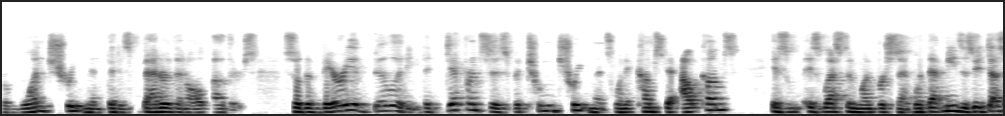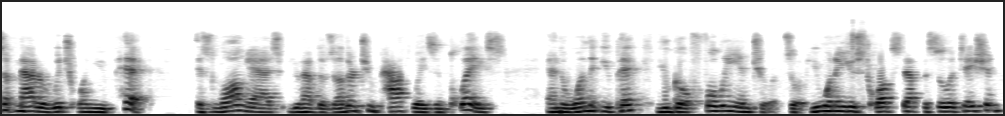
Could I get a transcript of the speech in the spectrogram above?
or one treatment that is better than all others. So the variability, the differences between treatments when it comes to outcomes is, is less than 1%. What that means is it doesn't matter which one you pick, as long as you have those other two pathways in place and the one that you pick, you go fully into it. So if you want to use 12 step facilitation,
